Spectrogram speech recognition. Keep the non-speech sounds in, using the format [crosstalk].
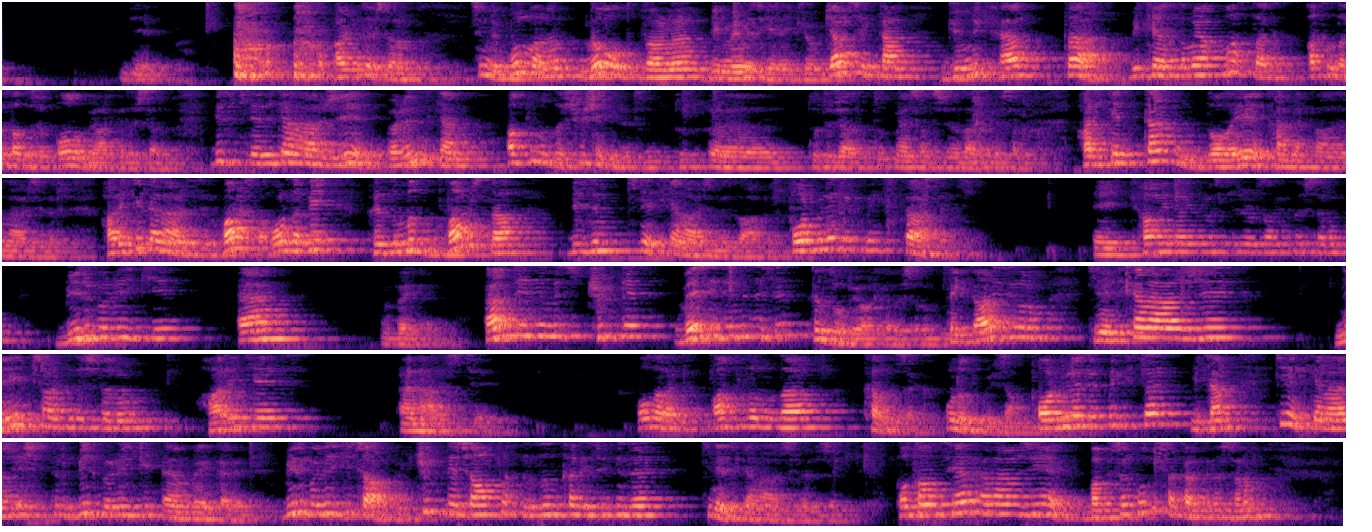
diyelim. [coughs] Arkadaşlarım şimdi bunların ne olduklarını bilmemiz gerekiyor. Gerçekten günlük hayatta bir kıyaslama yapmazsak akılda kalıcı olmuyor arkadaşlarım. Biz kinetik enerjiyi öğrenirken aklımızda şu şekilde e, tutacağız, tutmaya çalışacağız arkadaşlarım hareketten dolayı kaynaklanan enerjidir. Hareket enerjisi varsa, orada bir hızımız varsa bizim kinetik enerjimiz vardır. Formüle dökmek istersek, e, K ile gösteriyoruz arkadaşlarım. 1 bölü 2 M V kare. M dediğimiz kütle, V dediğimiz ise hız oluyor arkadaşlarım. Tekrar ediyorum. Kinetik enerji neymiş arkadaşlarım? Hareket enerjisi olarak aklımda kalacak. Unutmayacağım. Formüle dökmek ister isem kinetik enerji eşittir 1 bölü 2 mv kare. 1 bölü 2 çarpı kütle çarpı hızın karesi bize kinetik enerji verecek. Potansiyel enerjiye bakacak olursak arkadaşlarım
